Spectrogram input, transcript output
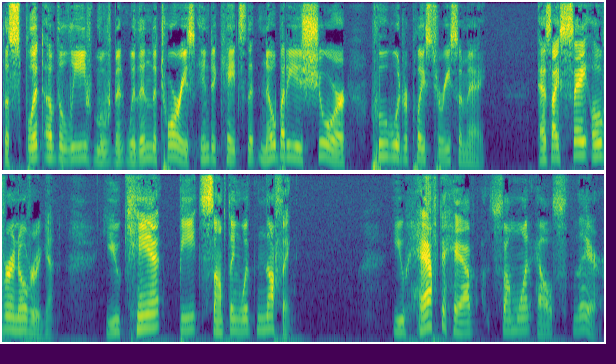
the split of the Leave movement within the Tories indicates that nobody is sure who would replace Theresa May. As I say over and over again, you can't beat something with nothing. You have to have someone else there.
